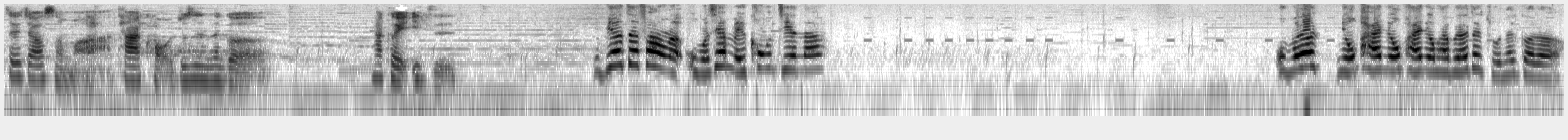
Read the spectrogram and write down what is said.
这个叫什么啊？他口就是那个，它可以一直你不要再放了，我们现在没空间呢、我们要牛排，牛排，牛排，不要再煮那个了。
